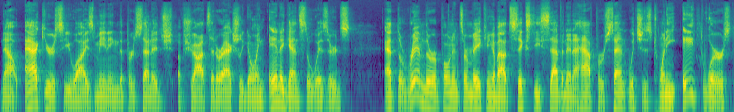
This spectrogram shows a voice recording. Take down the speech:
Now, accuracy wise, meaning the percentage of shots that are actually going in against the Wizards, at the rim, their opponents are making about 67.5%, which is 28th worst,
